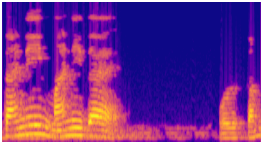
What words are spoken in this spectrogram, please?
தனி மனித ஒழுக்கம்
